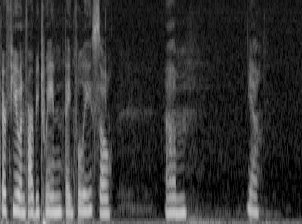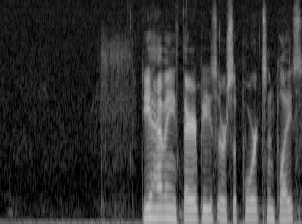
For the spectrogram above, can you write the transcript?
they're few and far between, thankfully. So, um, yeah. Do you have any therapies or supports in place?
